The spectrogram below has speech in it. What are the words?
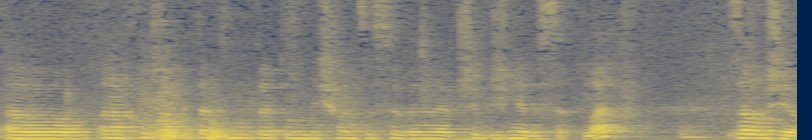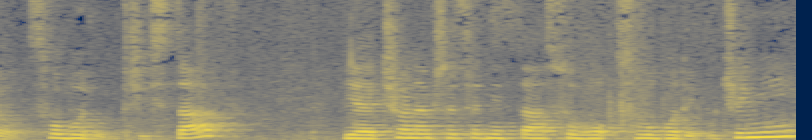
Eh, anarchokapitalismu této myšlence se věnuje přibližně 10 let. Založil Svobodný přístav, je členem předsednictva Svobody učení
